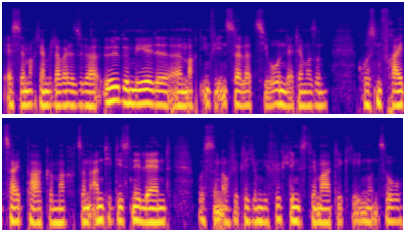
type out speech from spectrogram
er ist, der macht ja mittlerweile sogar Ölgemälde, äh, macht irgendwie Installationen. Der hat ja mal so einen großen Freizeitpark gemacht, so ein Anti-Disneyland, wo es dann auch wirklich um die Flüchtlingsthematik ging und so.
